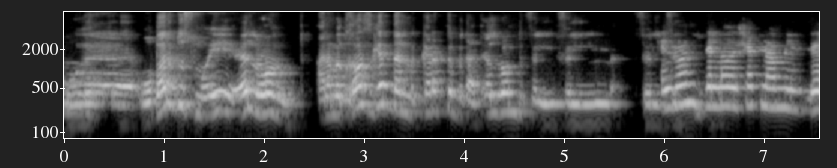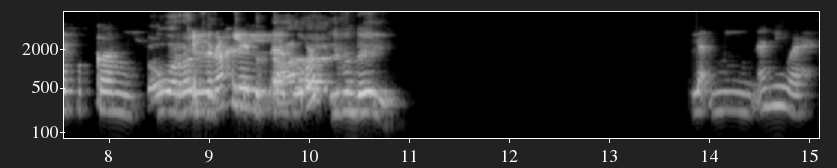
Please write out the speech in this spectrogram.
و... وبرده اسمه إيه؟ إلروند. أنا متغاظ جدا من ال character بتاعت إلروند في ال... في ال... في, ال... في ال Rings ده اللي هو شكله عامل إزاي؟ فكرني. هو الراجل اللي راح لل dwarf؟ ليفينديل. لا مين؟ أنهي واحد؟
